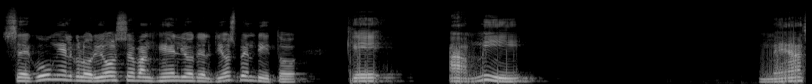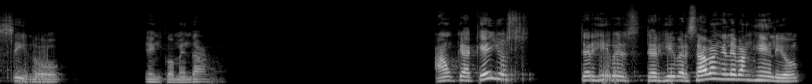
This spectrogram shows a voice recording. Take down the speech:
según el glorioso evangelio del Dios bendito, que a mí me ha sido encomendado. Aunque aquellos tergiversaban el evangelio,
